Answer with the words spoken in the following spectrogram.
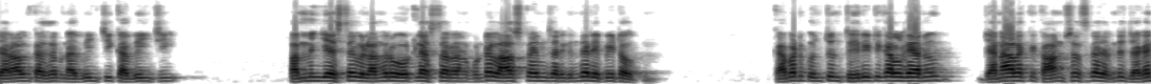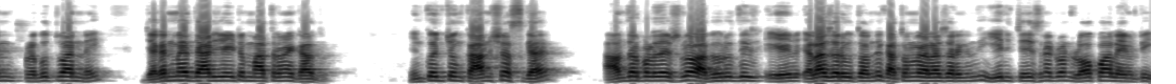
జనాలను కాసేపు నవ్వించి కవ్వించి పంపించేస్తే వీళ్ళందరూ ఓట్లేస్తారు అనుకుంటే లాస్ట్ టైం జరిగిందే రిపీట్ అవుతుంది. కాబట్టి కొంచెం థియరిటికల్గాను జనాలకి కాన్షియస్గా అంటే జగన్ ప్రభుత్వాన్ని జగన్ మీద దాడి చేయటం మాత్రమే కాదు. ఇంకొంచెం కాన్షియస్గా ఆంధ్రప్రదేశ్లో అభివృద్ధి ఏ ఎలా జరుగుతోంది గతంలో ఎలా జరిగింది ఈయన చేసినటువంటి లోపాలు ఏమిటి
